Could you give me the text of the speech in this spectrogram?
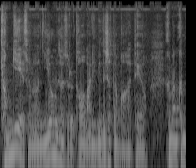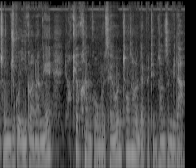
경기에서는 이호민 선수를 더 많이 믿으셨던 것 같아요. 그만큼 전주고 이관왕에 혁혁한 공을 세운 청소년 대표팀 선수입니다.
